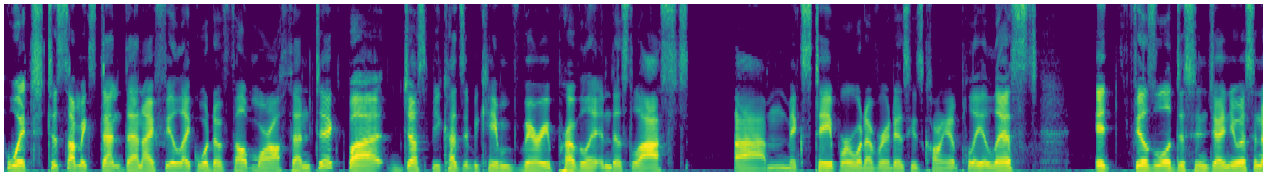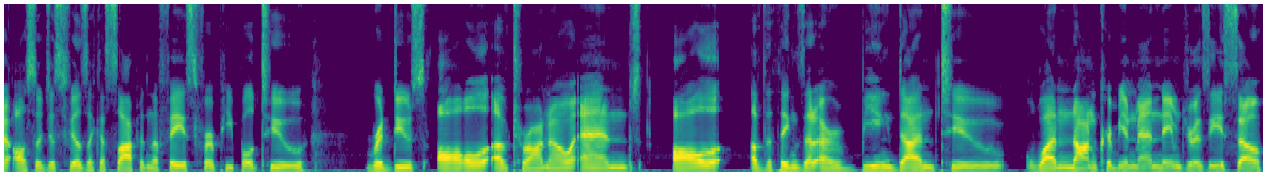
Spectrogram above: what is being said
which to some extent then I feel like would have felt more authentic. But just because it became very prevalent in this last um, mixtape or whatever it is he's calling it playlist, it feels a little disingenuous and it also just feels like a slap in the face for people to reduce all of Toronto and all of the things that are being done to one non Caribbean man named Drizzy. So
